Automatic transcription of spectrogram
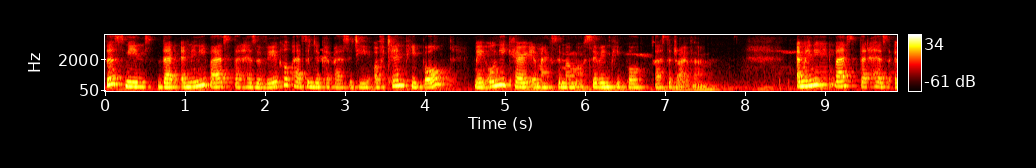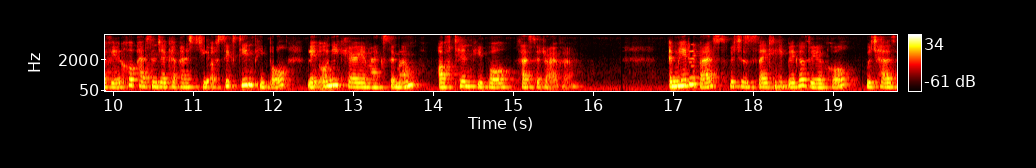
This means that a minibus that has a vehicle passenger capacity of 10 people may only carry a maximum of 7 people plus the driver. A minibus that has a vehicle passenger capacity of 16 people may only carry a maximum of 10 people plus the driver. A minibus, which is a slightly bigger vehicle, which has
